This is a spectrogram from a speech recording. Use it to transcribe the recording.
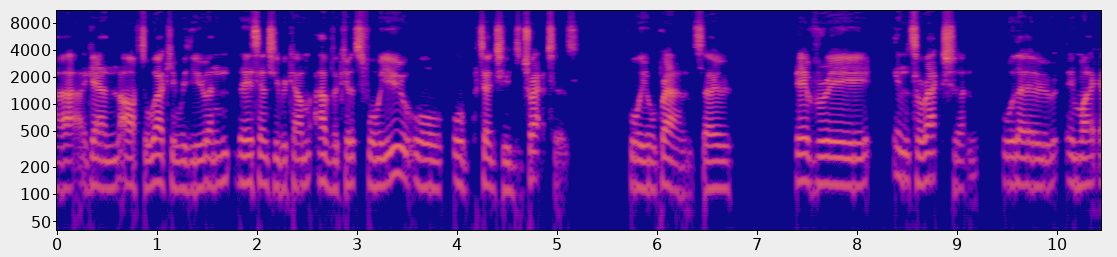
uh, again after working with you, and they essentially become advocates for you or or potentially detractors for your brand. So every interaction, although it might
